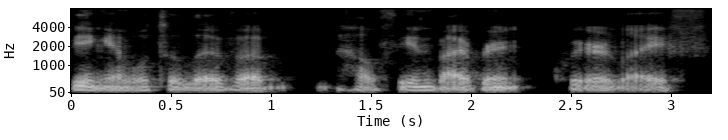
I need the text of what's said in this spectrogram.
being able to live a healthy and vibrant queer life.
